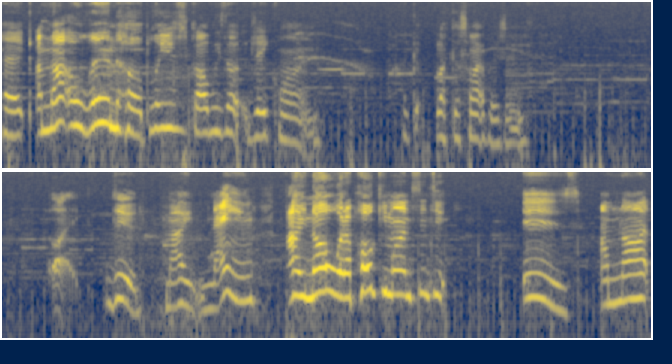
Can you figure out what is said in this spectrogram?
heck? I'm not Orlando. Please call me Jaequan. Like a, like a smart person. Like, dude, my name, I know what a Pokemon Center is. I'm not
